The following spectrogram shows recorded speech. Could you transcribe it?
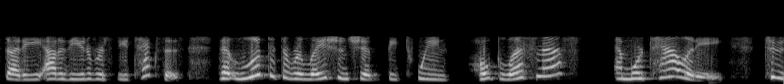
study out of the University of Texas that looked at the relationship between hopelessness and mortality to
